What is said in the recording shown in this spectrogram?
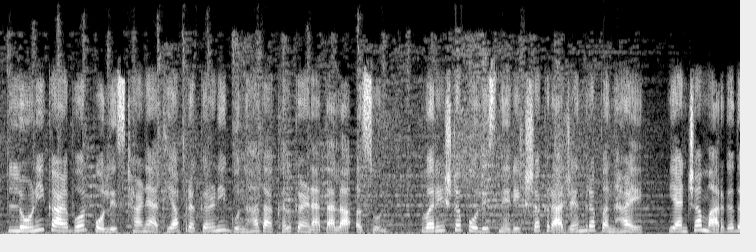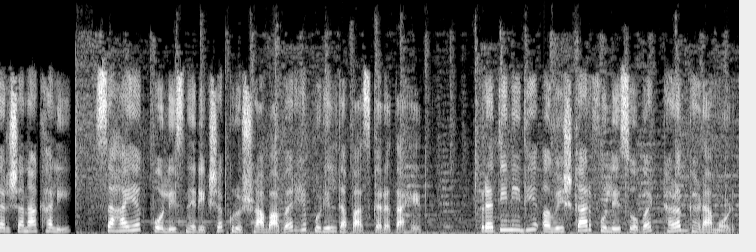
लोणी काळभोर पोलीस ठाण्यात या प्रकरणी गुन्हा दाखल करण्यात आला असून वरिष्ठ पोलीस निरीक्षक राजेंद्र पन्हाळे यांच्या मार्गदर्शनाखाली सहाय्यक पोलीस निरीक्षक कृष्णा बाबर हे पुढील तपास करत आहेत. प्रतिनिधी अविष्कार फुलेसोबत ठळक घडामोड.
